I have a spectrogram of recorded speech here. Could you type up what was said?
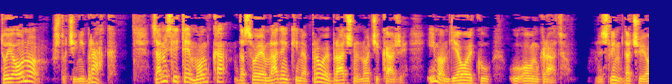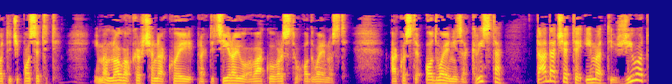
To je ono što čini brak. Zamislite momka da svojoj mladenki na prvoj bračnoj noći kaže, imam djevojku u ovom gradu. Mislim da ću je otići posjetiti. Ima mnogo kršćana koji prakticiraju ovakvu vrstu odvojenosti. Ako ste odvojeni za Krista, tada ćete imati život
